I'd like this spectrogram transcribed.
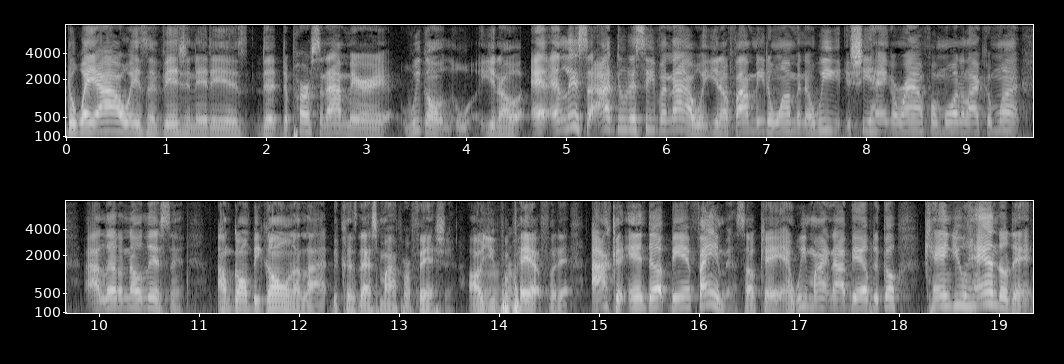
the way I always envision it is the the person I marry, we gonna you know, and, and listen, I do this even now. With, you know, if I meet a woman and we she hang around for more than like a month, I let her know, listen. I'm gonna be gone a lot because that's my profession. Are you prepared for that? I could end up being famous, okay, and we might not be able to go. Can you handle that?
